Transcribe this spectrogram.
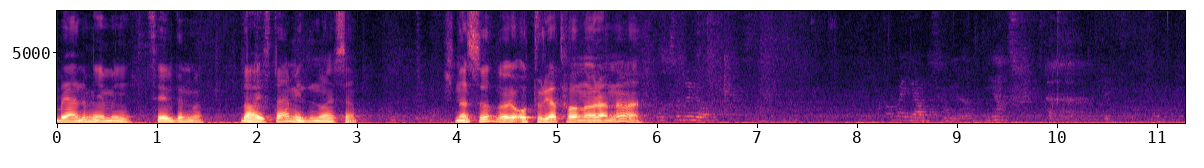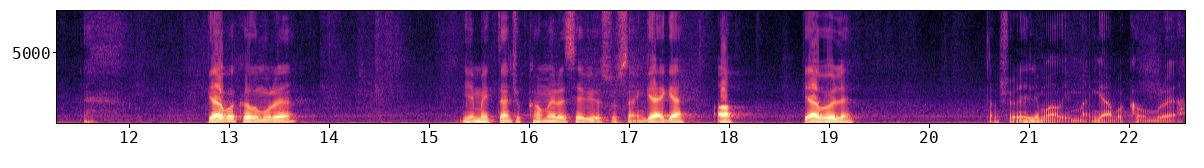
Beğendin mi yemeği? Sevdin mi? Daha ister miydin versem? Nasıl? Böyle otur yat falan öğrendi mi? Oturuyor. Ama yapmıyor. Yap. Gel bakalım buraya. Yemekten çok kamera seviyorsun sen. Gel gel. Al. Gel böyle. Tamam şöyle elimi alayım ben. Gel bakalım buraya.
